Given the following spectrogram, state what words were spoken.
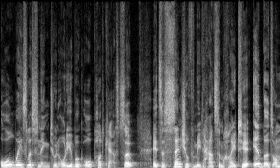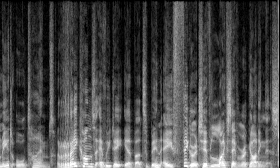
always listening to an audiobook or podcast, so it's essential for me to have some high-tier earbuds on me at all times. Raycon's everyday earbuds have been a figurative lifesaver regarding this.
